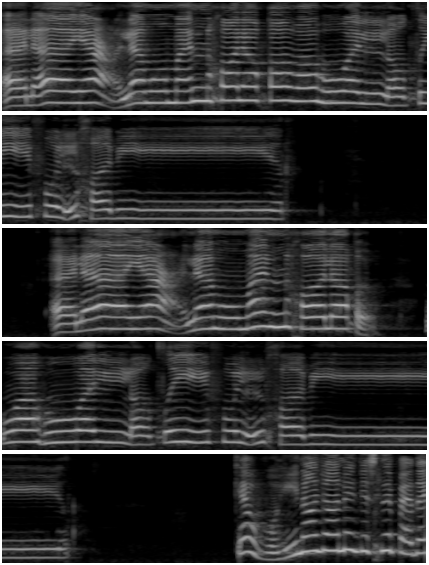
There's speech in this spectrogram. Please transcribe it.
الا يعلم من خلق وهو اللطیف الخبیر۔ ألا يعلم من خلق وهو اللطيف الخبير۔ کیا وہی نہ جانے جس نے پیدا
